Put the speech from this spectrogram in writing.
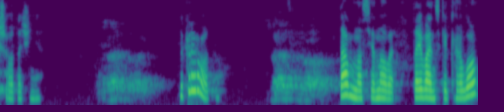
ж рота чи ні? Закрий рота. Там в нас є нове тайванське крило,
